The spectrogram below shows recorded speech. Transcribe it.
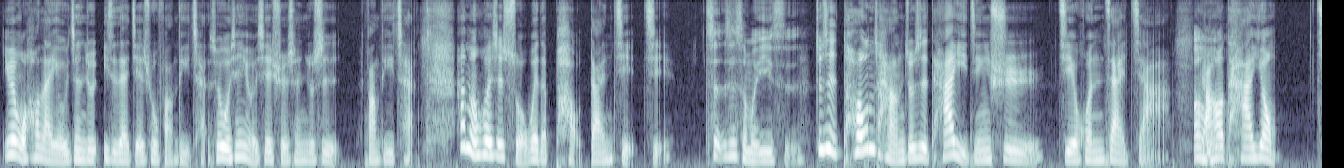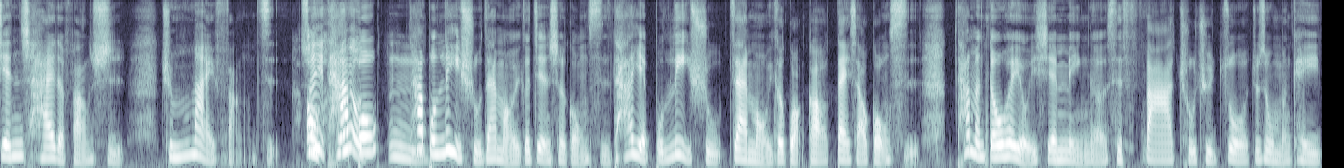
因为我后来有一阵就一直在接触房地产，所以我现在有一些学生就是房地产，他们会是所谓的跑单姐姐。这是什么意思？就是通常就是他已经是结婚在家，然后他用兼差的方式去卖房子，所以他不，他不隶属在某一个建设公司，他也不隶属在某一个广告代销公司，他们都会有一些名额是发出去做，就是我们可以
